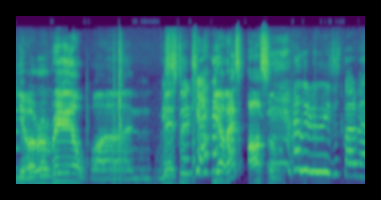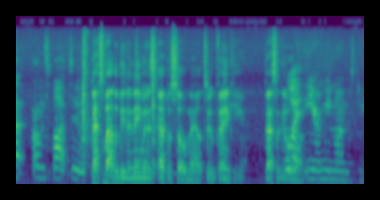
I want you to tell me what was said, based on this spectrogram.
You're a real one, Mr. Mr. Chad. Yo, that's awesome. I literally just thought about it on the spot too. That's about to be the name of this episode now, too. Thank you. That's a good what? one. What? You're a mean one, Mr. Chad.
